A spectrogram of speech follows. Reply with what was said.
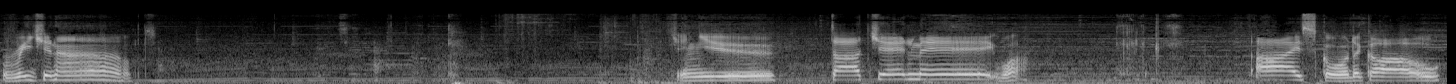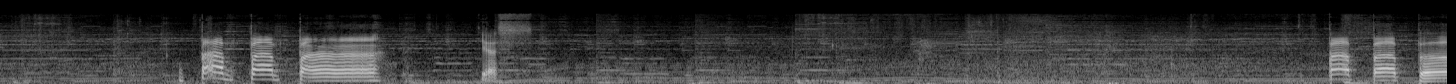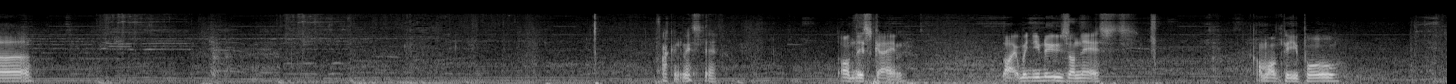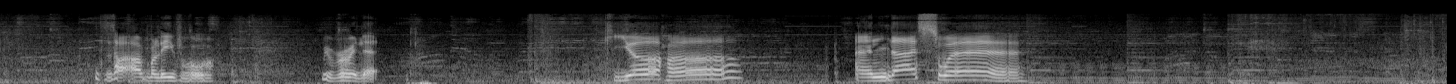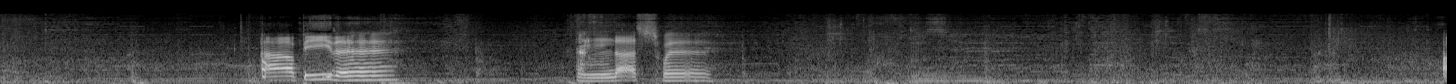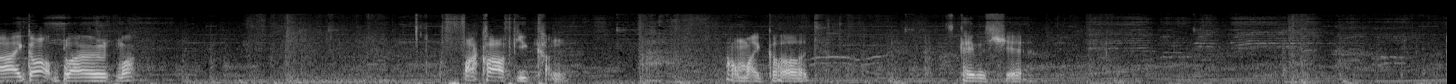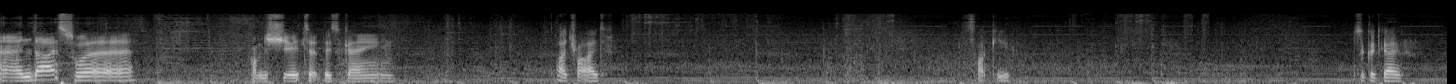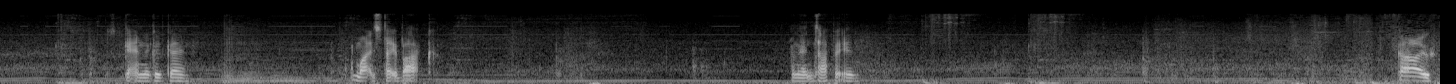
Reaching out. Can you touching me? What? I scored a goal. Ba ba ba. Yes. Ba ba ba. Fucking missed it. On this game. Like when you lose on this. Come on people. It's that unbelievable? We ruined it. Kyoha. And I swear. I'll be there. And I swear. I got blown. What? Fuck off, you cunt. Oh my god. This game is shit. And I swear, I'm shit at this game. I tried. Fuck you. It's a good game. It's getting a good game. I might stay back. And then tap it in. Go!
